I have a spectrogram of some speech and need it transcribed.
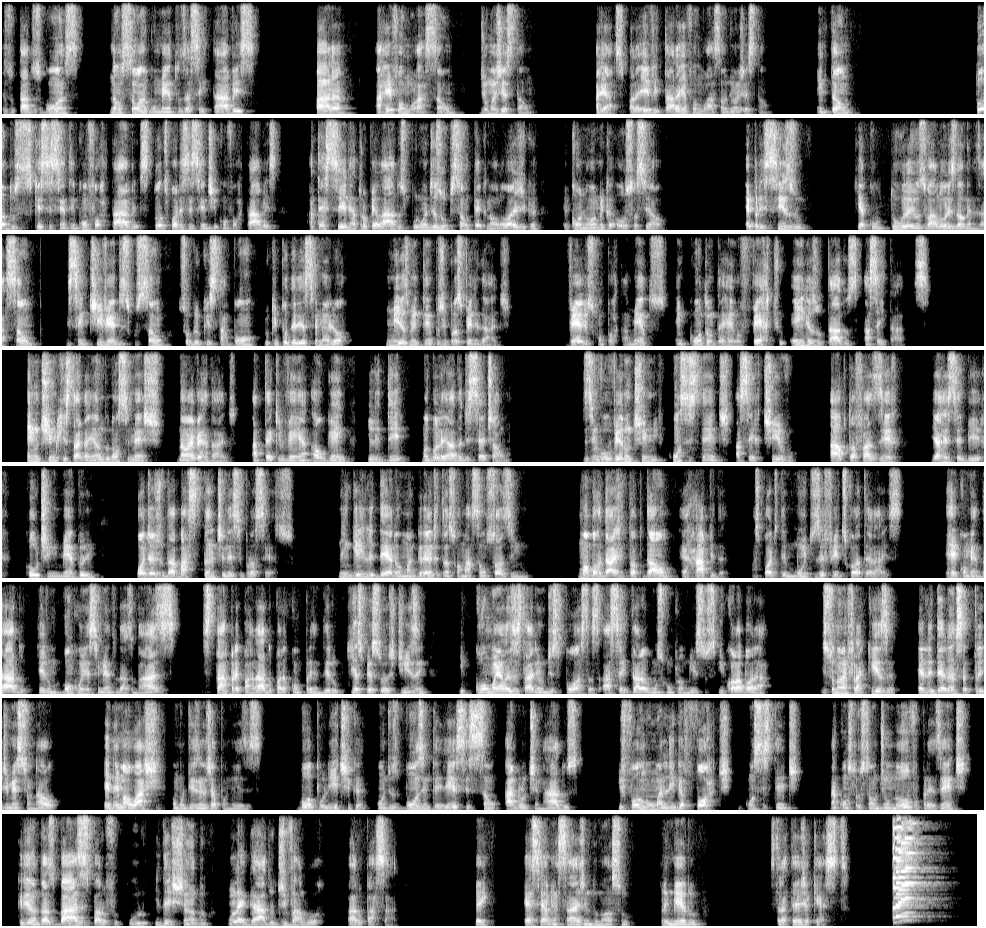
Resultados bons não são argumentos aceitáveis para a reformulação de uma gestão. Aliás, para evitar a reformulação de uma gestão. Então, todos que se sentem confortáveis, todos podem se sentir confortáveis até serem atropelados por uma disrupção tecnológica, econômica ou social. É preciso que a cultura e os valores da organização incentivem a discussão sobre o que está bom e o que poderia ser melhor, mesmo em tempos de prosperidade. Velhos comportamentos encontram terreno fértil em resultados aceitáveis. Em um time que está ganhando, não se mexe, não é verdade, até que venha alguém e lhe dê uma goleada de 7 a 1. Desenvolver um time consistente, assertivo, apto a fazer e a receber coaching e mentoring pode ajudar bastante nesse processo. Ninguém lidera uma grande transformação sozinho. Uma abordagem top-down é rápida, mas pode ter muitos efeitos colaterais. é recomendado ter um bom conhecimento das bases, estar preparado para compreender o que as pessoas dizem e como elas estariam dispostas a aceitar alguns compromissos e colaborar. Isso não é fraqueza, é liderança tridimensional, é nemawashi, como dizem os japoneses. Boa política, onde os bons interesses são aglutinados e formam uma liga forte e consistente na construção de um novo presente, criando as bases para o futuro e deixando um legado de valor para o passado. Bem, essa é a mensagem do nosso primeiro Estratégia Cast.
